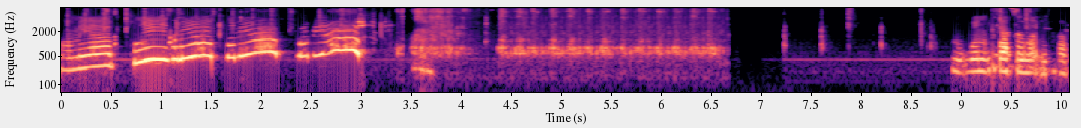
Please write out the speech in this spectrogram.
Let me up, please. Let me up. Let me up. Let me up. It Wouldn't fucking let me up.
